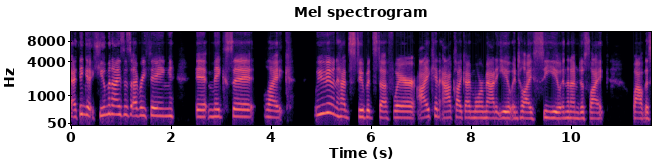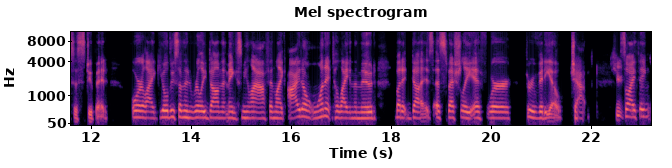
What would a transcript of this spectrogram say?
I think it humanizes everything. It makes it like we've even had stupid stuff where I can act like I'm more mad at you until I see you and then I'm just like, wow, this is stupid. Or like you'll do something really dumb that makes me laugh and like I don't want it to lighten the mood, but it does, especially if we're through video chat. Huge So I think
